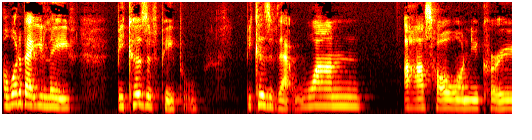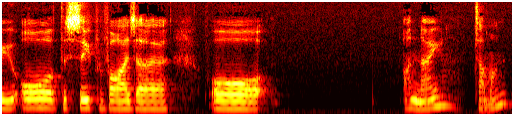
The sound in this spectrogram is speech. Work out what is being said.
Or what about you leave because of people? Because of that one asshole on your crew, or the supervisor, or I don't know, someone,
